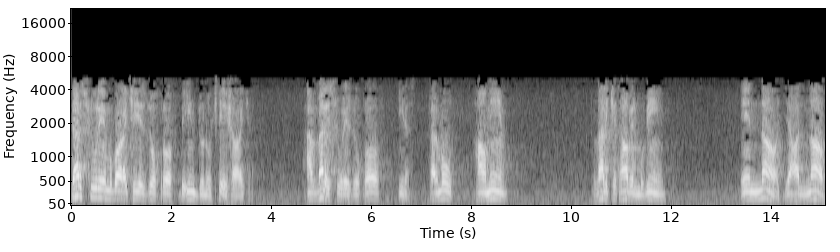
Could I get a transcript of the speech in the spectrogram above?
در سوره مبارکه زخرف به این دو نکته اشاره کرد. اول سوره زخرف این است. فرمود حامیم ولی کتاب المبین انا جعلناه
